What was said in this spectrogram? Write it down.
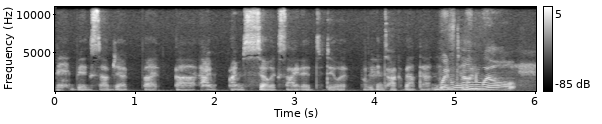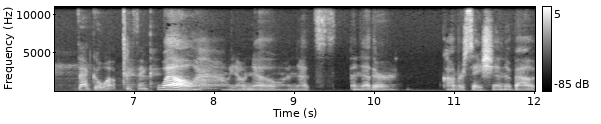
big, big subject, but uh, I'm I'm so excited to do it. But we can talk about that. when time. when will that go up? Do you think? Well, we don't know, and that's another conversation about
